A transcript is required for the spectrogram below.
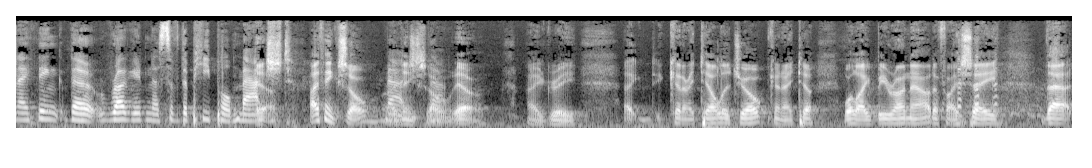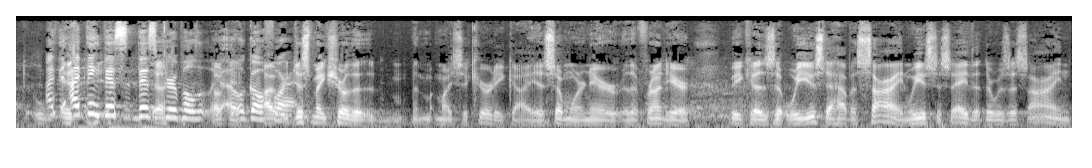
And I think the ruggedness of the people matched. Yeah. I think so. Matched I think so. That. Yeah, I agree. Uh, can I tell a joke? Can I tell? Will I be run out if I say that? I, th- it, I, think this this uh, group will, okay. will go for I, it. Just make sure that my security guy is somewhere near the front here, because we used to have a sign. We used to say that there was a sign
